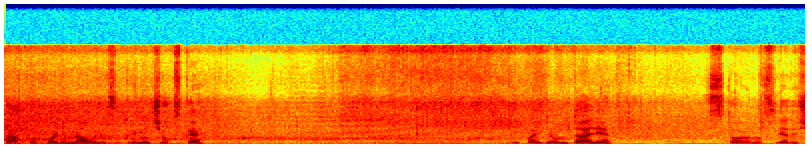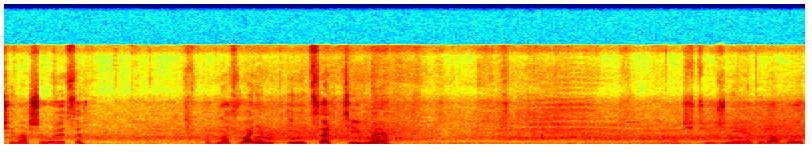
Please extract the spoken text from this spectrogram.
Так, выходим на улицу Кременчугская. И пойдем далее в сторону следующей нашей улицы под названием Инициативная. Чуть южнее туда будет.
